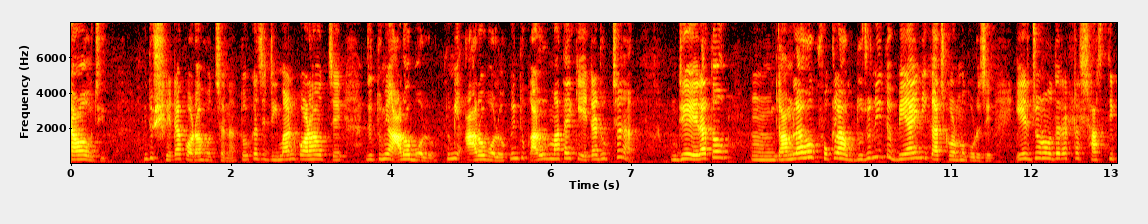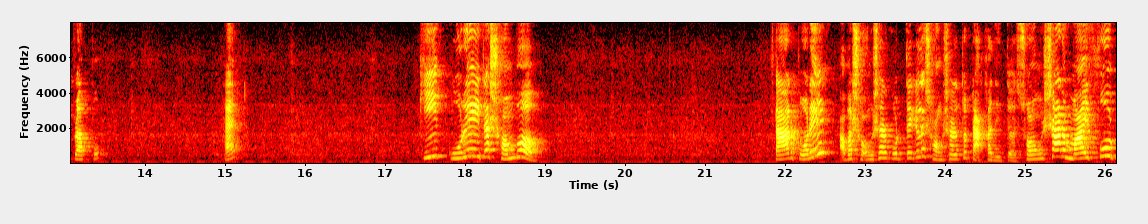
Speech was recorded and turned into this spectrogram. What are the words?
নেওয়া উচিত। কিন্তু সেটা করা হচ্ছে না। তোর কাছে ডিমান্ড করা হচ্ছে যে তুমি আরও বলো, তুমি আরও বলো। কিন্তু কারোর মাথায় কি এটা ঢুকছে না? যে এরা তো গামলা হোক, ফোকলা হোক, দুজনেই তো বেআইনি কাজকর্ম করেছে। এর জন্য ওদের একটা শাস্তি প্রাপ্য। হ্যাঁ? কি করে এটা সম্ভব? তারপরে আবার সংসার করতে গেলে সংসারে তো টাকা দিতে হয়। সংসার মাই ফুট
